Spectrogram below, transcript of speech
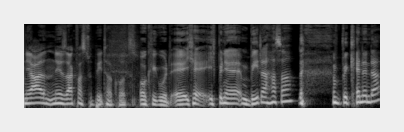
Ja, nee, sag was zu Beta kurz. Okay, gut. Äh, Ich, ich bin ja ein Beta-Hasser, bekennender,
